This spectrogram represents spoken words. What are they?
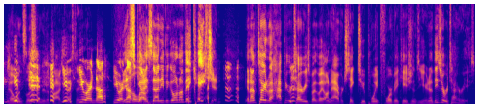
no one's listening to the podcast. You, you are not you are this not alone. guy's not even going on vacation. and I'm talking about happy retirees, by the way, on average, take 2.4 vacations a year. Now, these are retirees.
